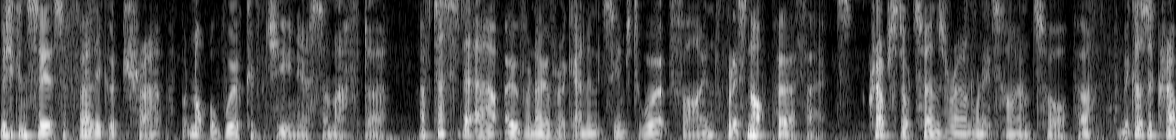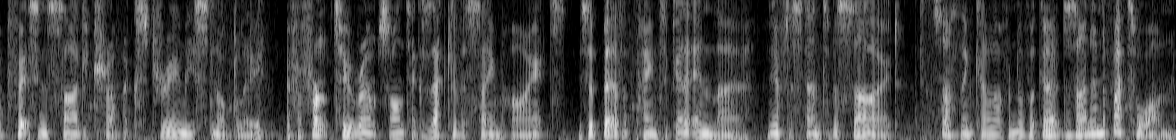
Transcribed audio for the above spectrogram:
As you can see it's a fairly good trap, but not the work of genius I'm after. I've tested it out over and over again and it seems to work fine, but it's not perfect. The crab still turns around when it's high on torpor, because the crab fits inside a trap extremely snugly, if the front two ramps aren't exactly the same height, it's a bit of a pain to get it in there, and you have to stand to the side. So I think I'll have another go at designing a better one,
